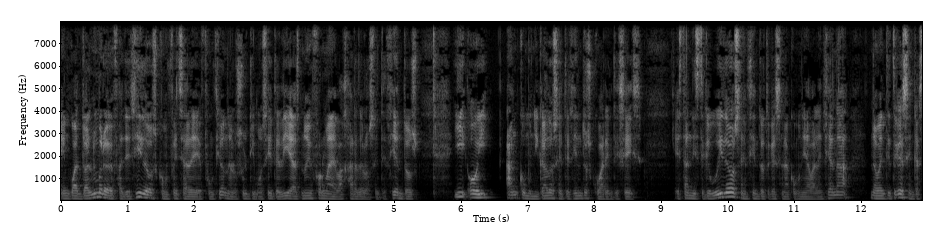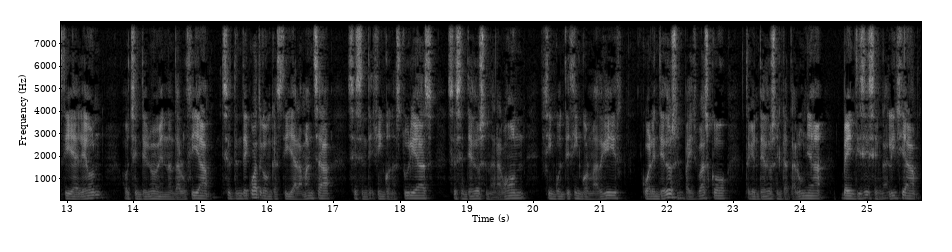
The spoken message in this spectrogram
En cuanto al número de fallecidos con fecha de función en los últimos 7 días, no hay forma de bajar de los 700 y hoy han comunicado 746. Están distribuidos en 103 en la Comunidad Valenciana, 93 en Castilla y León, 89 en Andalucía, 74 en Castilla-La Mancha, 65 en Asturias, 62 en Aragón, 55 en Madrid, 42 en País Vasco, 32 en Cataluña, 26 en Galicia,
